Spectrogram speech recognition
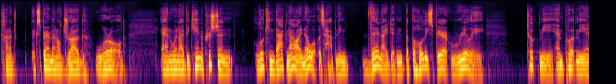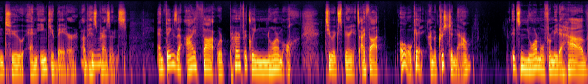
kind of experimental drug world. And when I became a Christian, looking back now, I know what was happening. Then I didn't, but the Holy Spirit really took me and put me into an incubator of His mm-hmm. presence and things that I thought were perfectly normal to experience. I thought, oh, okay, I'm a Christian now. It's normal for me to have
